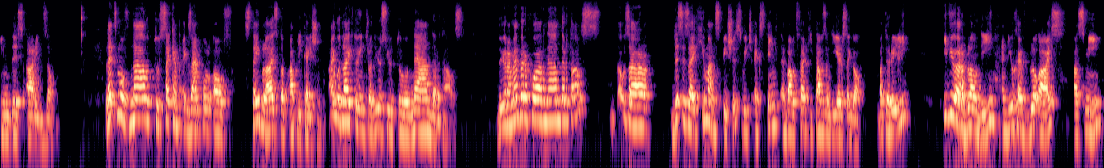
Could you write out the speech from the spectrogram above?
in this arid zone. Let's move now to second example of isotope application. I would like to introduce you to Neanderthals. Do you remember who are Neanderthals? Those are, this is a human species which extinct about 30,000 years ago. But really, if you are blondie and you have blue eyes, as me,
